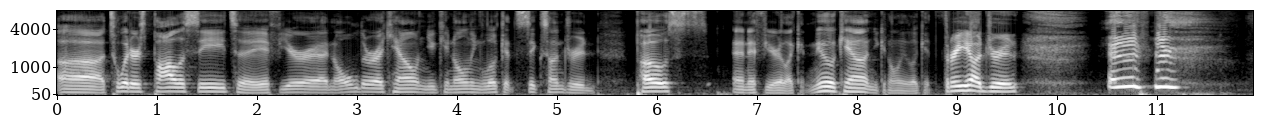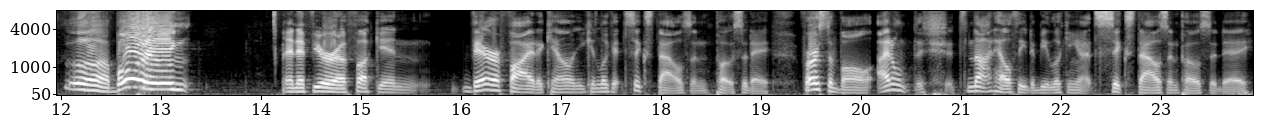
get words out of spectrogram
uh, Twitter's policy to if you're an older account, you can only look at 600 posts. And if you're like a new account, you can only look at 300. And if you're uh, boring, and if you're a fucking verified account, you can look at 6,000 posts a day. First of all, I don't, it's not healthy to be looking at 6,000 posts a day.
